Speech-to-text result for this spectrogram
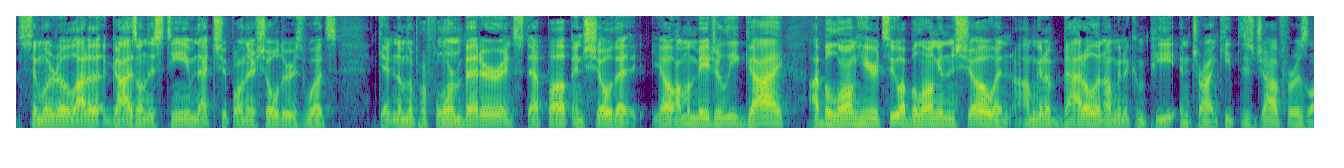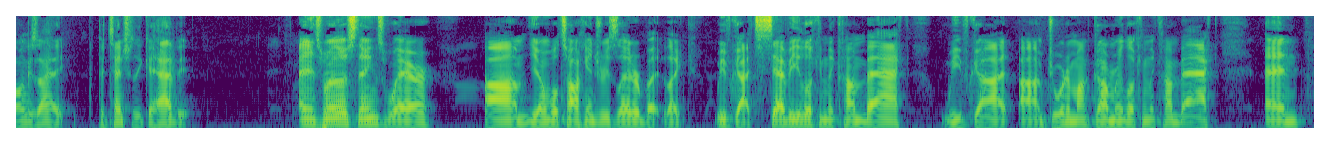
similar to a lot of guys on this team, that chip on their shoulder is what's getting them to perform better and step up and show that, yo, I'm a major league guy. I belong here too. I belong in the show, and I'm to battle and I'm to compete and try and keep this job for as long as I potentially could have it. And it's one of those things where, um, you know, we'll talk injuries later, but like we've got Sevy looking to come back. We've got um, Jordan Montgomery looking to come back. And –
